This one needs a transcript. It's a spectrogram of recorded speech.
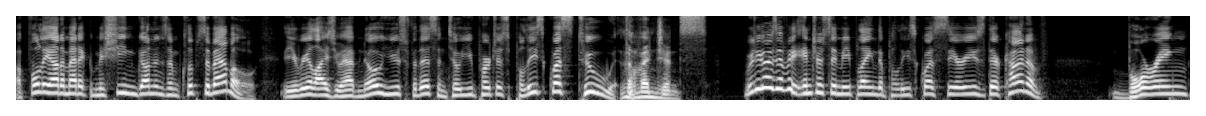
A fully automatic machine gun and some clips of ammo. You realize you have no use for this until you purchase Police Quest 2 The Vengeance. Would you guys have any interest in me playing the Police Quest series? They're kind of boring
